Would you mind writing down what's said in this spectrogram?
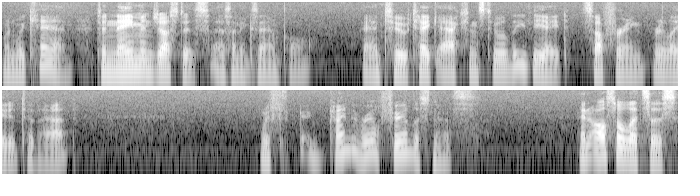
when we can, to name injustice as an example, and to take actions to alleviate suffering related to that with kind of real fearlessness. And also lets us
